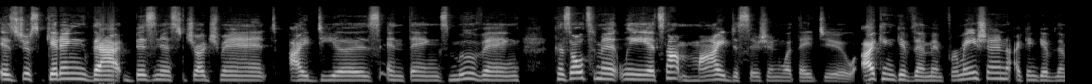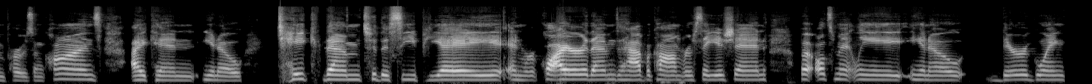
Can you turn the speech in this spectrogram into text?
is just getting that business judgment, ideas, and things moving. Because ultimately, it's not my decision what they do. I can give them information, I can give them pros and cons, I can, you know, take them to the CPA and require them to have a conversation. But ultimately, you know, they're going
